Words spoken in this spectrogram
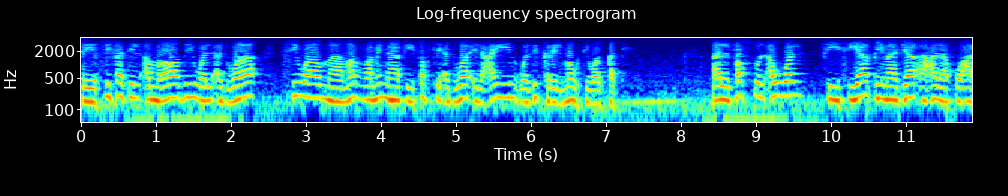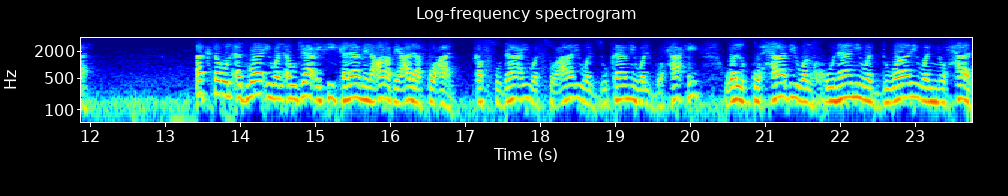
في صفة الأمراض والأدواء سوى ما مر منها في فصل أدواء العين وذكر الموت والقتل. الفصل الأول في سياق ما جاء على فعال. أكثر الأدواء والأوجاع في كلام العرب على فعال كالصداع والسعال والزكام والبحاح والقحاب والخنان والدوار والنحاز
